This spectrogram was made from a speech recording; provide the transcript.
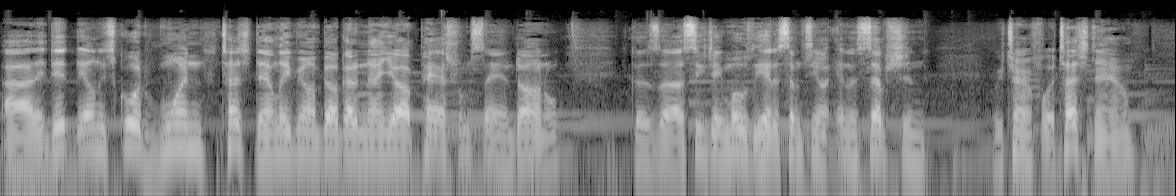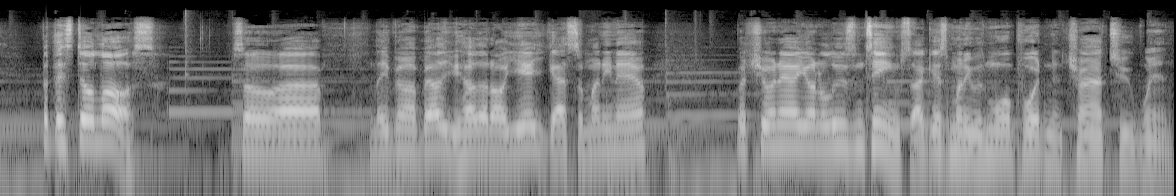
Uh, they did. They only scored one touchdown. Le'Veon Bell got a nine-yard pass from Sam Darnold because uh, C.J. Mosley had a 17-yard interception return for a touchdown, but they still lost. So uh, Le'Veon Bell, you held it all year. You got some money now, but you're now you're on a losing team. So I guess money was more important than trying to win.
